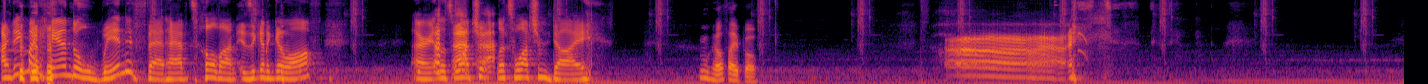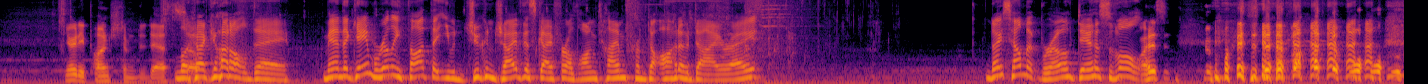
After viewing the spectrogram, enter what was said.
I think my hand will win if that happens. Hold on, is it gonna go off? All right, let's watch him. Let's watch him die. Ooh, health hypo. You already punched him to death. Look, so. I got all day. Man, the game really thought that you would juke and jive this guy for a long time for him to auto die, right? Nice helmet, bro. Deus Vult. Why does it? Why is it?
